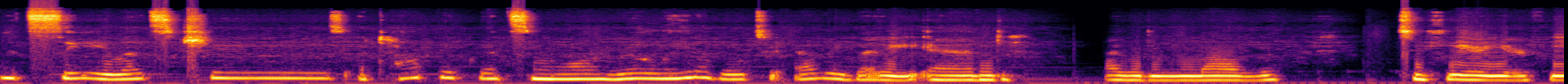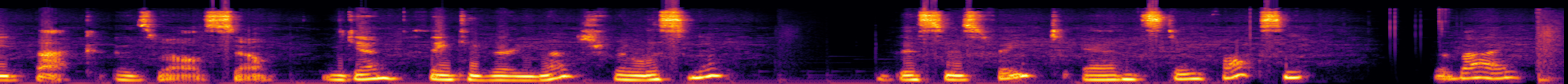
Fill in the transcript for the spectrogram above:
let's see, let's choose a topic that's more relatable to everybody. And I would love to hear your feedback as well. So, again, thank you very much for listening. This is Fate, and stay foxy. Bye bye.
